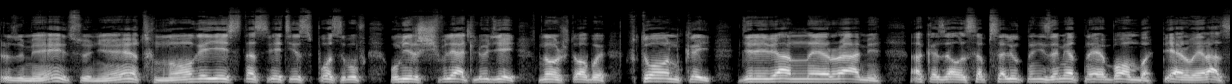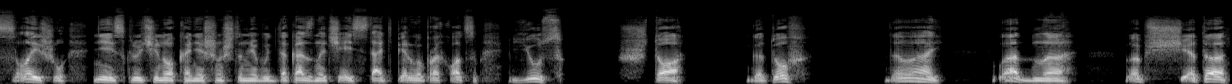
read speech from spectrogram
Разумеется, нет, много есть на свете способов умерщвлять людей, но чтобы в тонкой деревянной раме оказалась абсолютно незаметная бомба, первый раз слышу. Не исключено, конечно, что мне будет доказана честь стать первопроходцем. Юс, что, готов? Давай, ладно, вообще-то...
